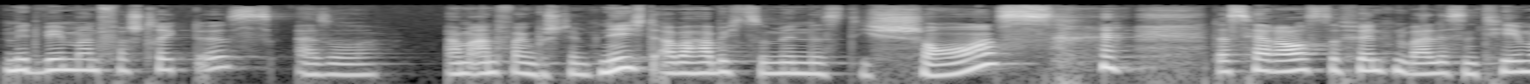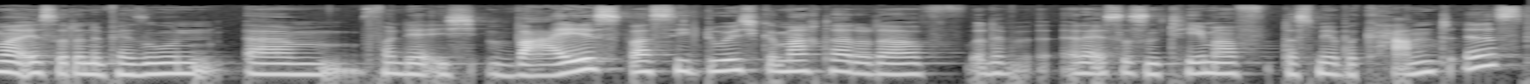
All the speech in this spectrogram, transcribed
mit wem man verstrickt ist? Also am Anfang bestimmt nicht, aber habe ich zumindest die Chance, das herauszufinden, weil es ein Thema ist oder eine Person, ähm, von der ich weiß, was sie durchgemacht hat oder, oder, oder ist es ein Thema, das mir bekannt ist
